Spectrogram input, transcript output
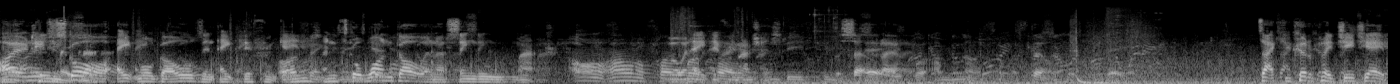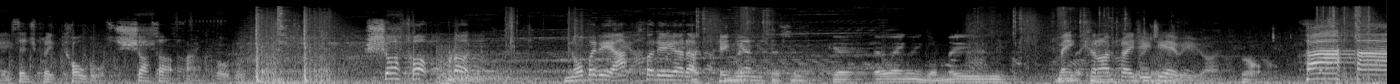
I only need to score there. eight more goals in eight different games. think I need to score one get- goal in a single match. Oh, I want to fly Oh, in eight different matches. The set player. but I'm not, still Zach, you could have played GTA, but instead you played Cold War. Shut up, fam. Hold on. Shut up, bruh. Nobody asked for your opinion. This is going, we'll move. Mate, can I play GTA with you guys? No. Ha ha!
